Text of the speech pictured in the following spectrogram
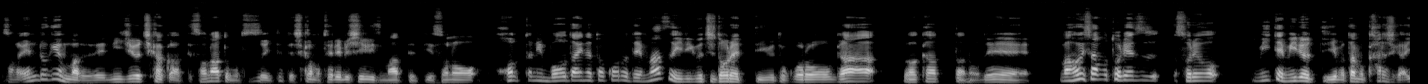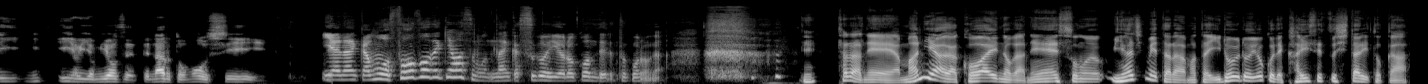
そのエンドゲームまでで20近くあって、その後も続いてて、しかもテレビシリーズもあってっていう、その、本当に膨大なところで、まず入り口どれっていうところが分かったので、真冬さんもとりあえずそれを見てみるって言えば多分彼氏がいい、みいいよいいよ見ようぜってなると思うし、いや、なんかもう想像できますもん。なんかすごい喜んでるところが。で、ただね、マニアが怖いのがね、その、見始めたらまたいろいろ横で解説したりとか、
